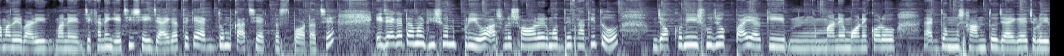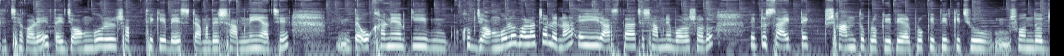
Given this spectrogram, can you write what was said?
আমাদের বাড়ির মানে যেখানে গেছি সেই জায়গা থেকে একদম কাছে একটা স্পট আছে। এই জায়গাটা আমার ভীষণ প্রিয়। আসলে শহরের মধ্যে থাকি তো, যখনই সুযোগ পাই আর কি মানে মনে করো একদম শান্ত জায়গায় চলে যেতে ইচ্ছা করে, তাই জঙ্গল সব থেকে বেস্ট আমাদের সামনেই আছে। তা ওখানে আর কি খুব জঙ্গলও বলা চলে না, এই রাস্তা আছে সামনে বড় সড়ো। একটু সাইডটা একটু শান্ত প্রকৃতির, আর প্রকৃতির কিছু সৌন্দর্য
